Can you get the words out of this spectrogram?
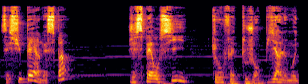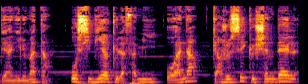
C'est super, n'est-ce pas? J'espère aussi que vous faites toujours bien le Modéani le matin, aussi bien que la famille Ohana, car je sais que Shendel,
